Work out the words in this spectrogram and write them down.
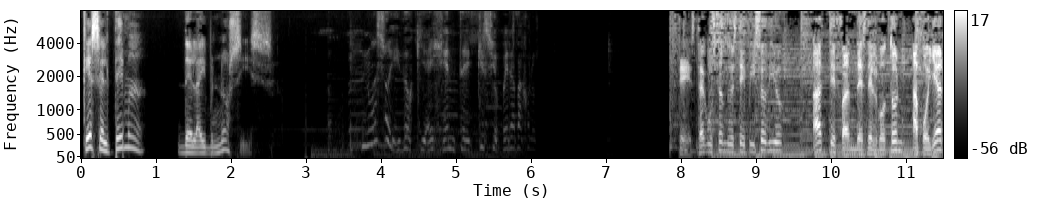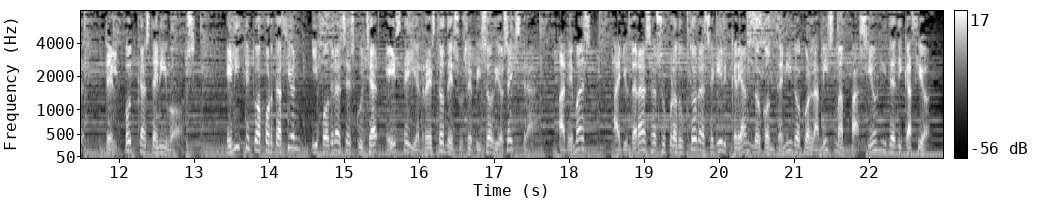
que es el tema de la hipnosis. ¿No has oído que hay gente que se opera bajo los... ¿Te está gustando este episodio? Hazte fan desde el botón apoyar del podcast de Nivos. Elige tu aportación y podrás escuchar este y el resto de sus episodios extra. Además, ayudarás a su productor a seguir creando contenido con la misma pasión y dedicación.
